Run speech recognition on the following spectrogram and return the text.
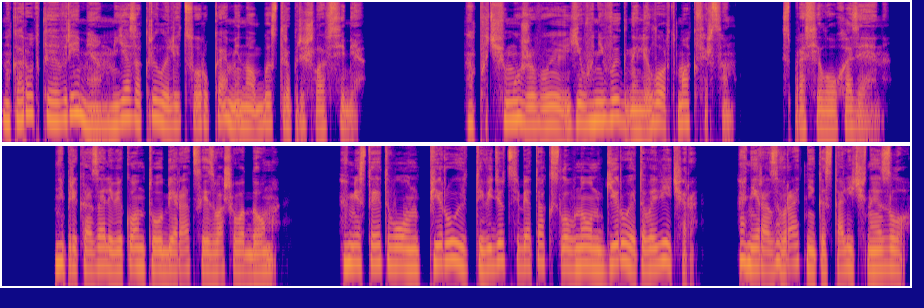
На короткое время я закрыла лицо руками, но быстро пришла в себя. «Но почему же вы его не выгнали, лорд Макферсон?» — спросила у хозяина. «Не приказали Виконту убираться из вашего дома. Вместо этого он пирует и ведет себя так, словно он герой этого вечера, а не развратник и столичное зло».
